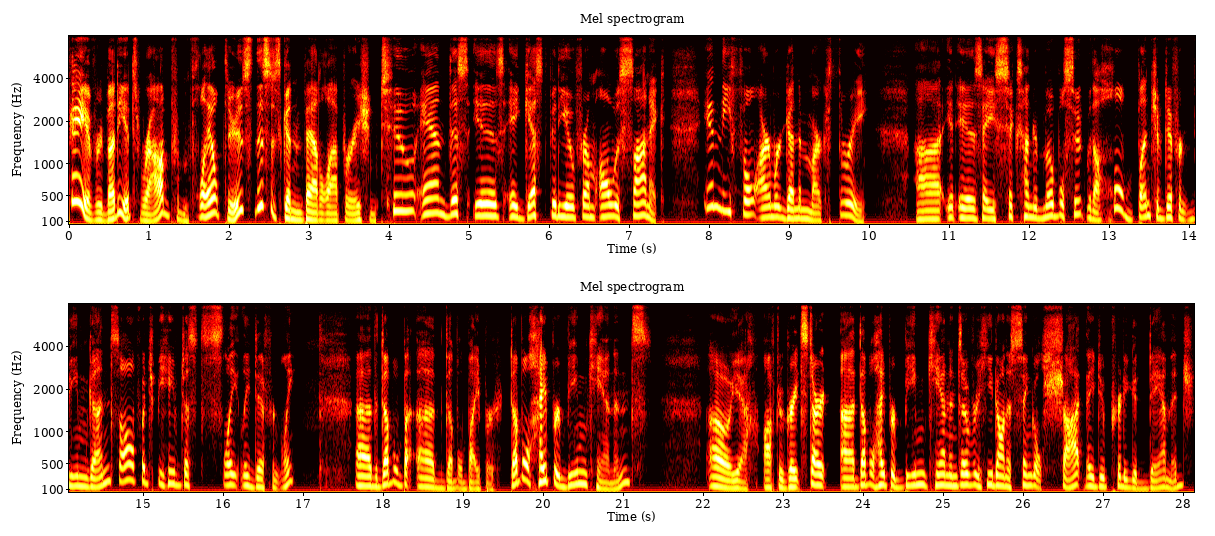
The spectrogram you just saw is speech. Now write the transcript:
Hey everybody, it's Rob from Flailthroughs. This is Gundam Battle Operation 2, and this is a guest video from Always Sonic in the Full Armor Gundam Mark III. Uh, it is a 600 mobile suit with a whole bunch of different beam guns, all of which behave just slightly differently. Uh, the double, uh, double Viper, double hyper beam cannons. Oh yeah, off to a great start. Uh, double hyper beam cannons overheat on a single shot. They do pretty good damage.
